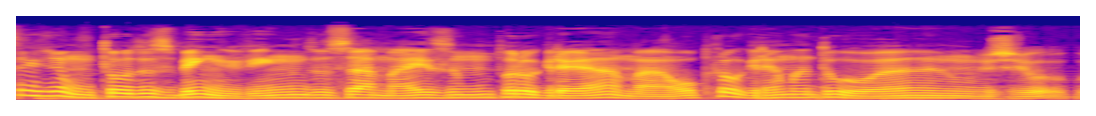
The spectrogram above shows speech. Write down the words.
Sejam todos bem-vindos a mais um programa, o programa do Anjo.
